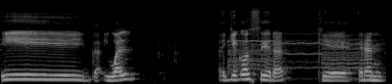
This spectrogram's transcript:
Y igual hay que considerar que eran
